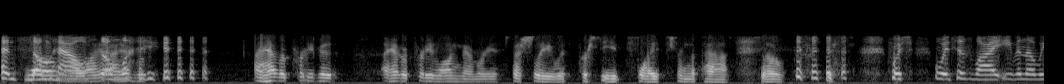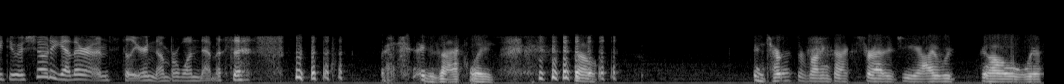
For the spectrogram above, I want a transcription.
and No, somehow, no, I- some I have way. I have a pretty good, I have a pretty long memory, especially with perceived slights from the past. So which which is why even though we do a show together, I'm still your number one nemesis. exactly. So- in terms of running back strategy, I would go with,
